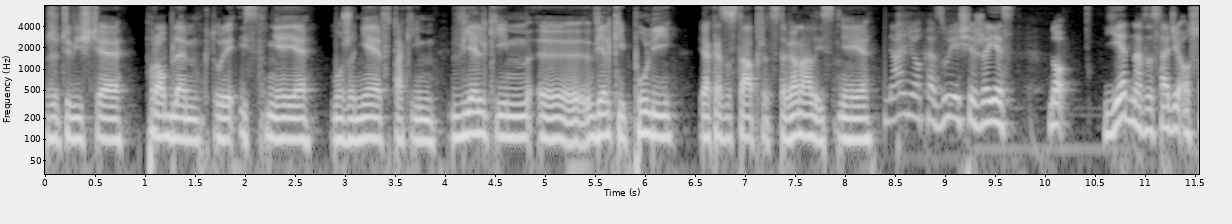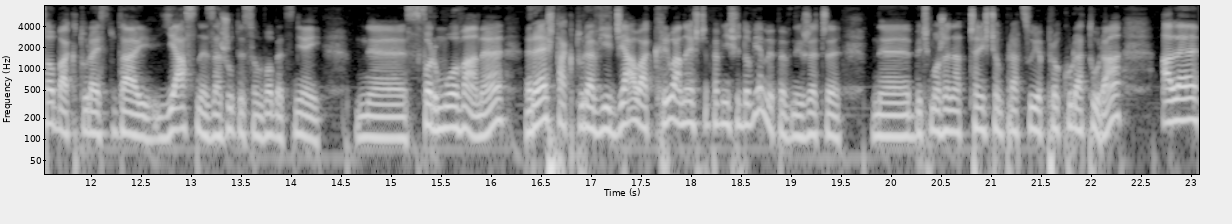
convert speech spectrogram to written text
rzeczywiście problem, który istnieje, może nie w takim wielkim, yy, wielkiej puli, jaka została przedstawiona, ale istnieje. Finalnie okazuje się, że jest no, jedna w zasadzie osoba, która jest tutaj, jasne zarzuty są wobec niej e, sformułowane, reszta, która wiedziała, kryła, no jeszcze pewnie się dowiemy pewnych rzeczy, e, być może nad częścią pracuje prokuratura, ale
